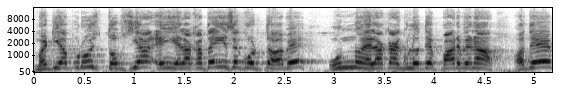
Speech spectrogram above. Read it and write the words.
মাটিয়াপুরুষ তপসিয়া, এই এলাকাতেই এসে করতে হবে। অন্য এলাকাগুলোতে পারবে না। অতএব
